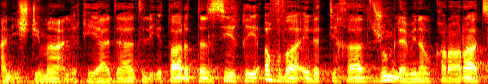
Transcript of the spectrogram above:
عن اجتماع لقيادات الإطار التنسيقي أفضى إلى اتخاذ جملة من القرارات.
